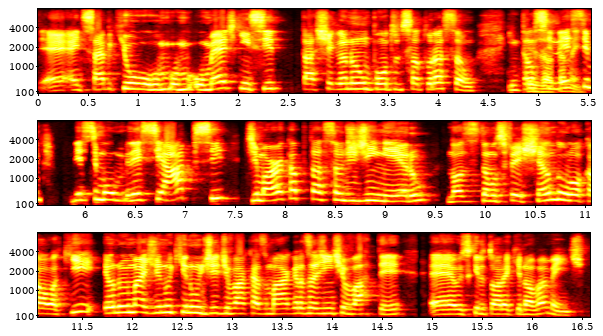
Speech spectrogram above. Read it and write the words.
É, a gente sabe que o, o, o Magic em si está chegando num ponto de saturação. Então, Exatamente. se nesse, nesse, nesse ápice de maior captação de dinheiro nós estamos fechando um local aqui, eu não imagino que num dia de vacas magras a gente vá ter é, o escritório aqui novamente.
